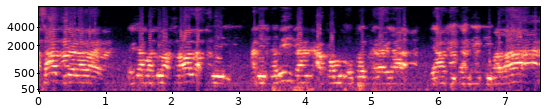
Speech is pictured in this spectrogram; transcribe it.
असाच मेळावा आहे. त्याच्या बाजूला स्टॉल असतील आणि नवीन बँक अकाउंट ओपन करायला या ठिकाणी तुम्हाला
